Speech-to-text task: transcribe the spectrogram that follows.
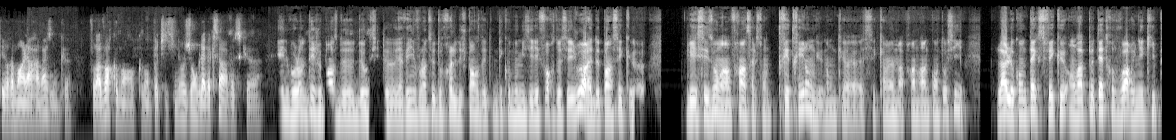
es vraiment à la ramasse. Donc, il faudra voir comment, comment Pochettino jongle avec ça, parce que. Il y a une volonté, je pense, de, aussi il y avait une volonté de je pense, d'économiser les forces de ses joueurs et de penser que les saisons en France, elles sont très très longues, donc c'est quand même à prendre en compte aussi. Là, le contexte fait qu'on va peut-être voir une équipe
